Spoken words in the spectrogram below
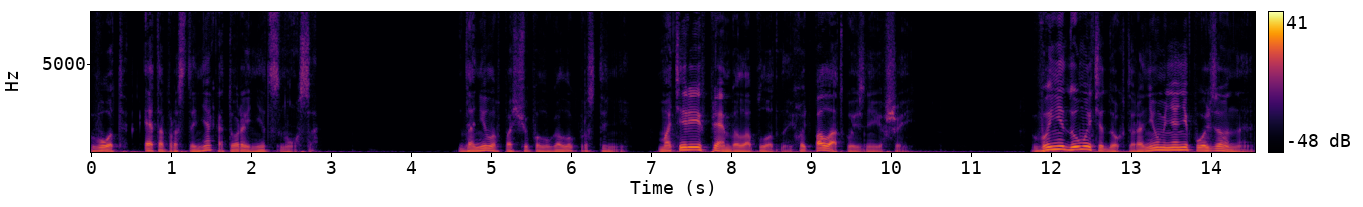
Вот эта простыня, которой нет сноса. Данилов пощупал уголок простыни. Материя и впрямь была плотной, хоть палатку из нее шей. «Вы не думайте, доктор, они у меня не пользованные.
